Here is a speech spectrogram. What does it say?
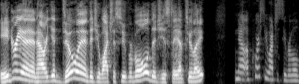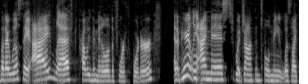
Adrian, how are you doing? Did you watch the Super Bowl? Did you stay up too late? No, of course we watched the Super Bowl, but I will say I left probably the middle of the fourth quarter. And apparently I missed what Jonathan told me was like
